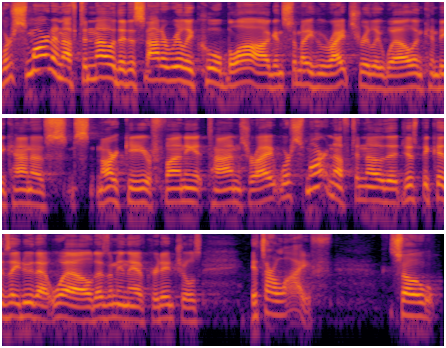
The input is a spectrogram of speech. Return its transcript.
We're smart enough to know that it's not a really cool blog and somebody who writes really well and can be kind of snarky or funny at times, right? We're smart enough to know that just because they do that well doesn't mean they have credentials. It's our life. So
